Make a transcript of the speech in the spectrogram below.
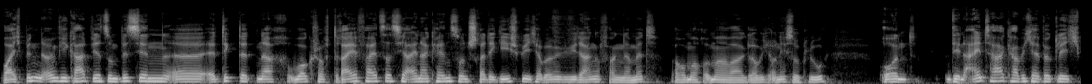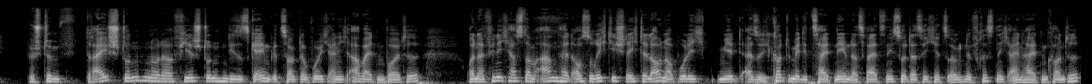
boah, ich bin irgendwie gerade wieder so ein bisschen äh, addicted nach Warcraft 3, falls das hier einer kennt, so ein Strategiespiel. Ich habe irgendwie wieder angefangen damit. Warum auch immer, war glaube ich auch nicht so klug. Und den einen Tag habe ich ja wirklich bestimmt drei Stunden oder vier Stunden dieses Game gezockt, obwohl ich eigentlich arbeiten wollte. Und dann finde ich, hast du am Abend halt auch so richtig schlechte Laune, obwohl ich mir, also ich konnte mir die Zeit nehmen. Das war jetzt nicht so, dass ich jetzt irgendeine Frist nicht einhalten konnte.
